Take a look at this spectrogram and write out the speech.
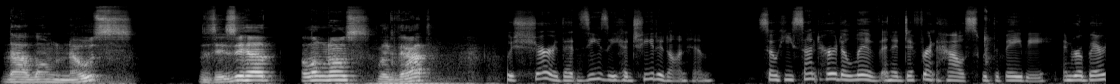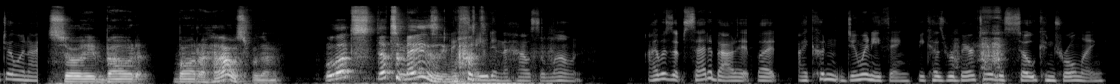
that long nose? Zizi had a long nose? Like that? Was sure that Zizi had cheated on him. So he sent her to live in a different house with the baby, and Roberto and I. So he bought bought a house for them. Well, that's that's amazing. I stayed in the house alone. I was upset about it, but I couldn't do anything because Roberto was so controlling.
